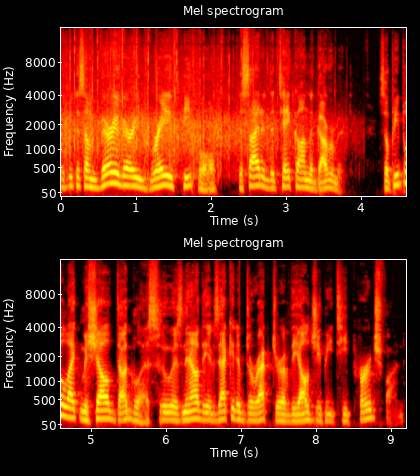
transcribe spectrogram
is because some very, very brave people decided to take on the government. So people like Michelle Douglas, who is now the executive director of the LGBT Purge Fund.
